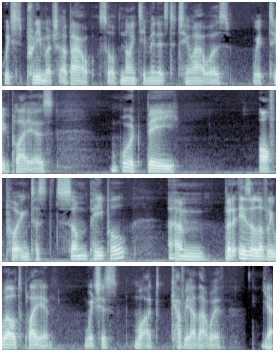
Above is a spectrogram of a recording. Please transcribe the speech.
which is pretty much about sort of 90 minutes to two hours with two players, would be off putting to some people. Um, but it is a lovely world to play in, which is what I'd caveat that with. Yeah,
